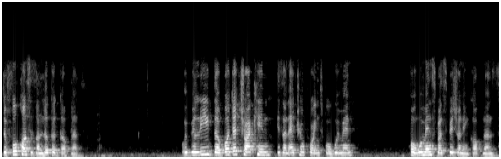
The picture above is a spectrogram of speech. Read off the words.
The focus is on local governance. We believe the budget tracking is an entry point for women, for women's participation in governance,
